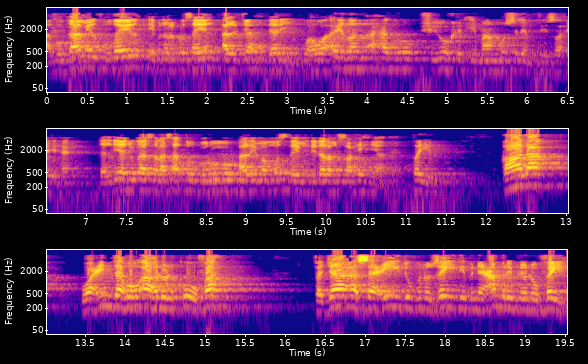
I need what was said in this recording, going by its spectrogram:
أبو كامل فضيل ابن الحسين الجهدري وهو أيضا أحد شيوخ الإمام مسلم في صحيحه dan dia juga salah satu guru al-Imam Muslim di dalam sahihnya. Baik. Qala wa indahu ahlul Kufah faja'a Sa'id bin Zaid bin Amr bin Nufail.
